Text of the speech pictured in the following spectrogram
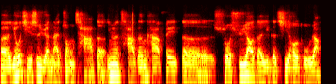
呃，尤其是原来种茶的，因为茶跟咖啡的所需要的一个气候土壤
